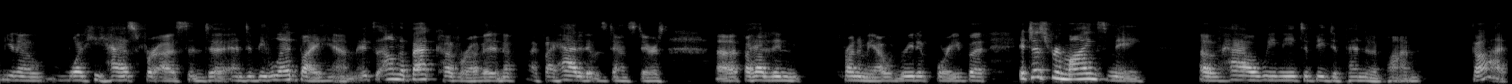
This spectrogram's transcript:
you know what He has for us and to and to be led by Him. It's on the back cover of it, and if if I had it, it was downstairs. Uh, if I had it in front of me, I would read it for you. But it just reminds me of how we need to be dependent upon God,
